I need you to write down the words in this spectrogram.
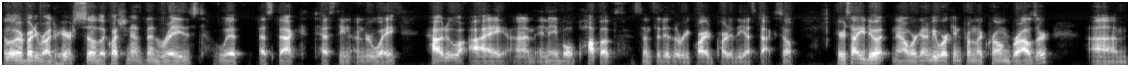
Hello everybody, Roger here. So the question has been raised with SBAC testing underway. How do I um, enable pop-ups since it is a required part of the SBAC? So here's how you do it. Now we're going to be working from the Chrome browser um,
